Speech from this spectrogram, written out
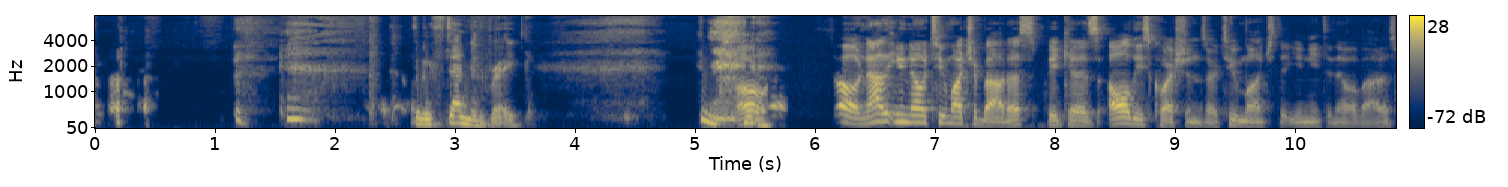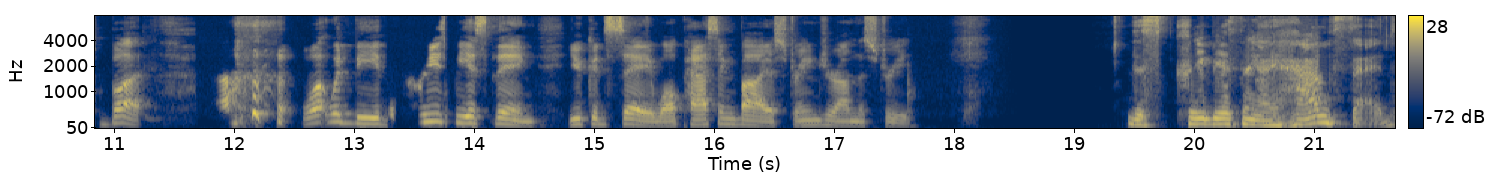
It's an extended break. Oh, so oh, now that you know too much about us, because all these questions are too much that you need to know about us, but what would be the creepiest thing you could say while passing by a stranger on the street? this creepiest thing I have said.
